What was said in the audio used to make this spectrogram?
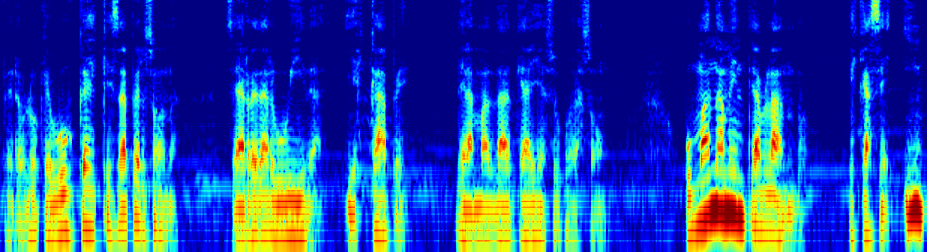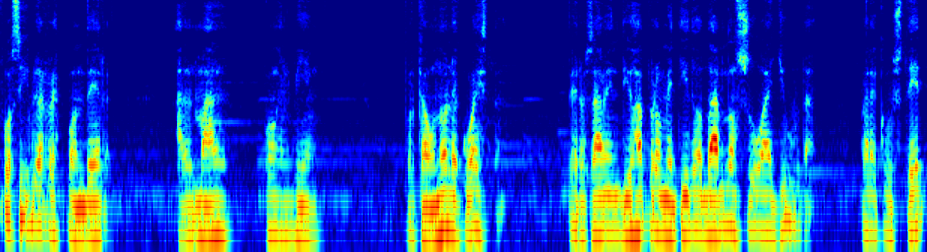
pero lo que busca es que esa persona sea redarguida y escape de la maldad que hay en su corazón. Humanamente hablando, es casi imposible responder al mal con el bien, porque a uno le cuesta. Pero saben, Dios ha prometido darnos su ayuda para que usted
